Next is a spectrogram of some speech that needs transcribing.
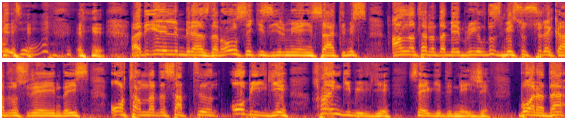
Bence. Hadi gelelim birazdan 18-20 yayın saatimiz. Anlatan adam Ebru Yıldız Mesut Süre kadrosuyla yayındayız. Ortamlarda sattığın o bilgi hangi bilgi sevgili dinleyici? Bu arada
